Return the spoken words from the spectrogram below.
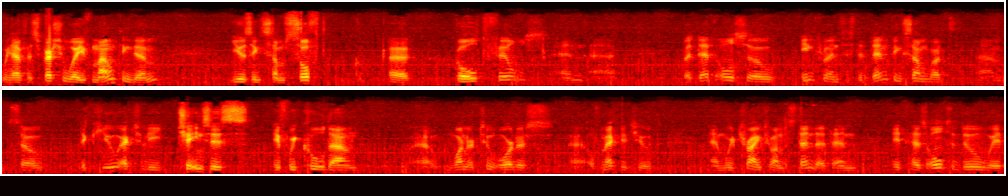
we have a special way of mounting them using some soft uh, gold films, and uh, but that also influences the damping somewhat. Um, so the Q actually changes if we cool down uh, one or two orders uh, of magnitude, and we're trying to understand that. And it has all to do with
